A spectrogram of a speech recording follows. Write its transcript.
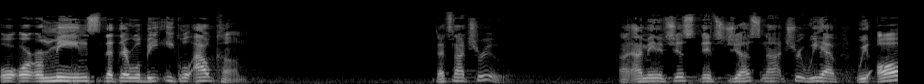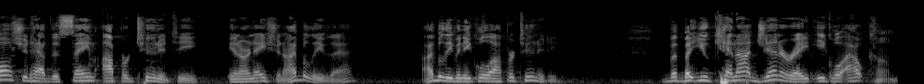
or, or, or, means that there will be equal outcome. That's not true. I, I mean, it's just it's just not true. We have we all should have the same opportunity in our nation. I believe that. I believe in equal opportunity. But but you cannot generate equal outcome.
